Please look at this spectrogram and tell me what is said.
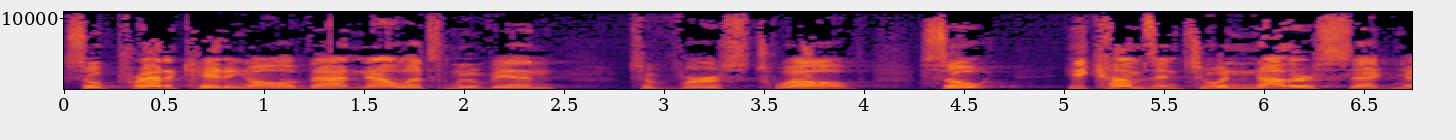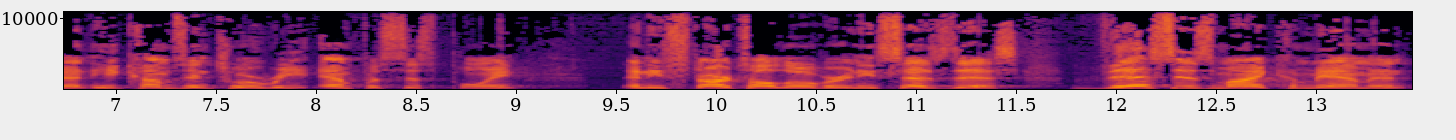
So, predicating all of that, now let's move in to verse 12. So, he comes into another segment. He comes into a re emphasis point, and he starts all over, and he says this This is my commandment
